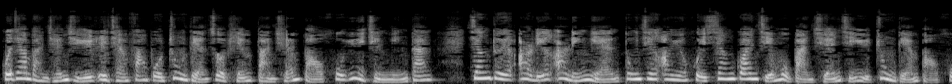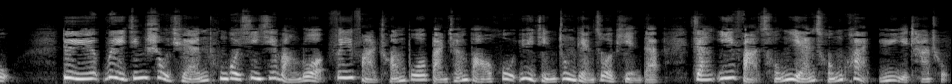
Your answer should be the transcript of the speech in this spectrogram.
国家版权局日前发布重点作品版权保护预警名单，将对2020年东京奥运会相关节目版权给予重点保护。对于未经授权通过信息网络非法传播版权保护预警重点作品的，将依法从严从快予以查处。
